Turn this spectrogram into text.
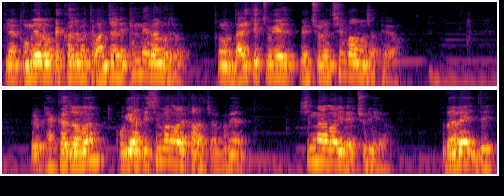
그냥 도매로 백화점한테 완전히 판매를 한 거죠. 그럼 나이키 쪽에 매출은 7만 원 잡혀요. 그리고 백화점은 고객한테 10만 원에 팔았죠. 그러면 10만 원이 매출이에요. 그 다음에 이제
